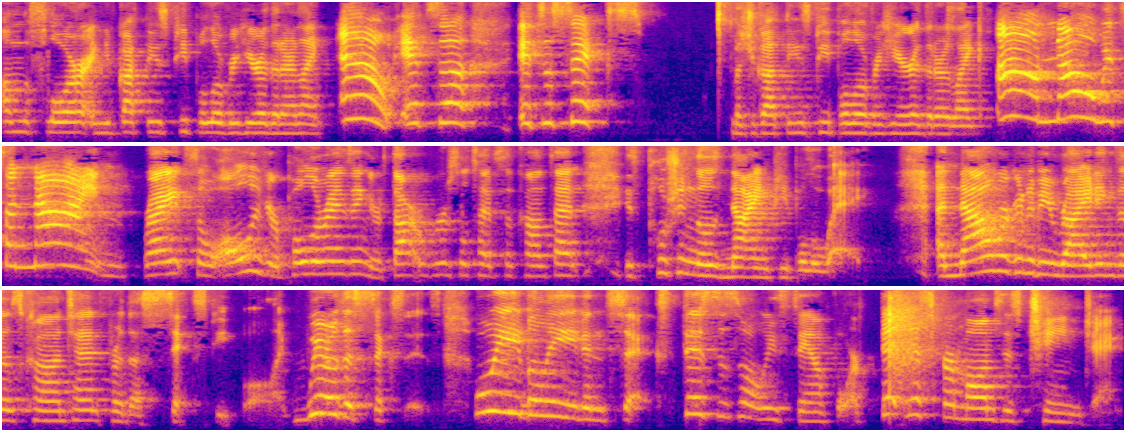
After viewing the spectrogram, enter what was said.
on the floor and you've got these people over here that are like ow it's a it's a six but you got these people over here that are like oh no it's a nine right so all of your polarizing your thought reversal types of content is pushing those nine people away And now we're going to be writing those content for the six people. Like, we're the sixes. We believe in six. This is what we stand for. Fitness for moms is changing.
